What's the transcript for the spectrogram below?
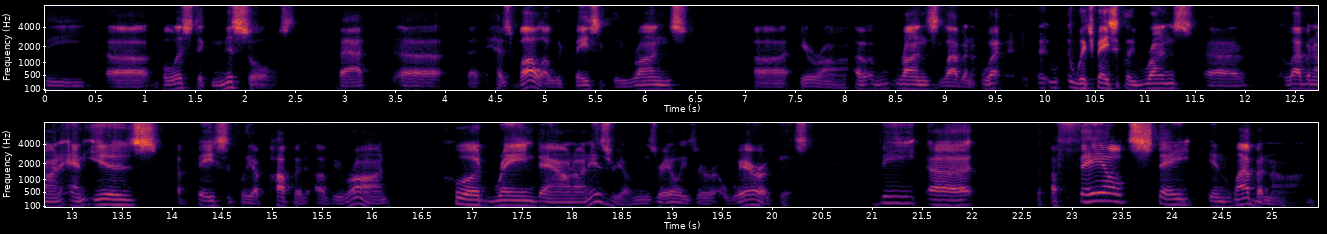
the uh, ballistic missiles that uh, that Hezbollah, which basically runs uh, Iran, uh, runs Lebanon, which basically runs uh, Lebanon and is a, basically a puppet of Iran, could rain down on Israel. And the Israelis are aware of this. The uh, a failed state in Lebanon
